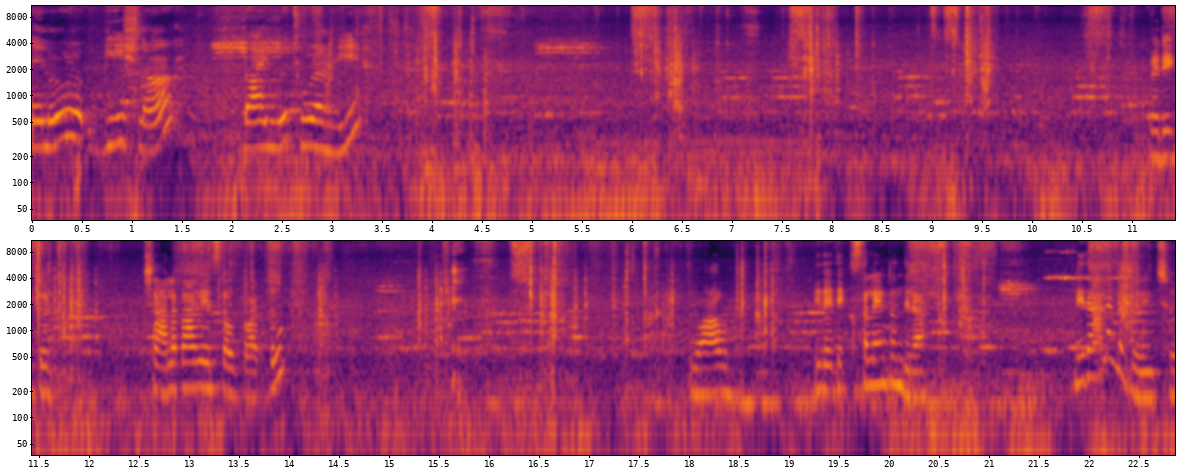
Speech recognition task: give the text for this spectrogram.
నేను గీసిన డ్రాయింగ్ చూడండి. వెరీ గుడ్ చాలా బాగా వేసావు పార్దు. వావ్ ఇదైతే ఎక్సలెంట్ ఉందిరా. నిదానంగా చూపించు.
